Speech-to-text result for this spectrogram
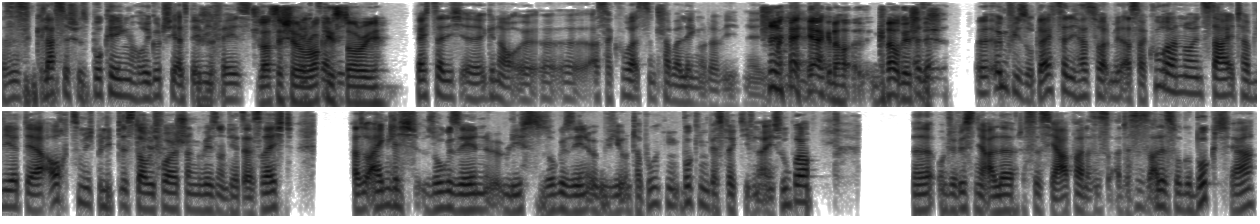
Das ist klassisches Booking, Horiguchi als Babyface. Klassische Rocky-Story. Gleichzeitig, äh, genau, äh, äh, Asakura ist ein Klapperling oder wie? Nee, ja, genau, genau richtig. Also, äh, irgendwie so. Gleichzeitig hast du halt mit Asakura einen neuen Star etabliert, der auch ziemlich beliebt ist, glaube ich, vorher schon gewesen und jetzt erst recht. Also eigentlich so gesehen, lief es so gesehen irgendwie unter Booking-Perspektiven eigentlich super. Äh, und wir wissen ja alle, das ist Japan, das ist, das ist alles so gebuckt, ja.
